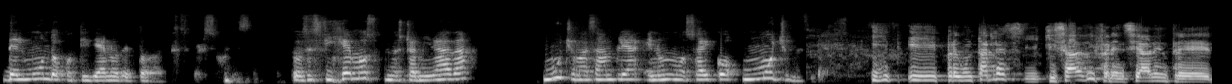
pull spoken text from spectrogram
del mundo cotidiano de todas las personas. Entonces, fijemos nuestra mirada mucho más amplia en un mosaico mucho más Y, y, preguntarles, y quizá diferenciar entre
